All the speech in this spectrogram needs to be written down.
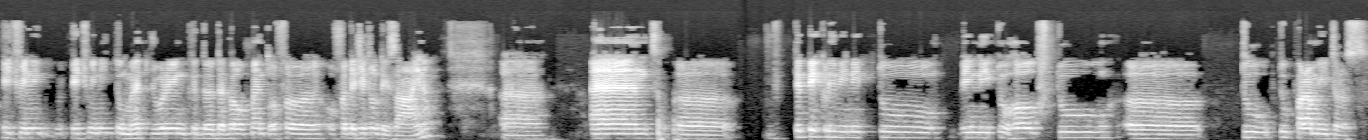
which we, need, which we need to meet during the development of a, of a digital design. Uh, and uh, typically we need to we need to hold two uh, two two parameters,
